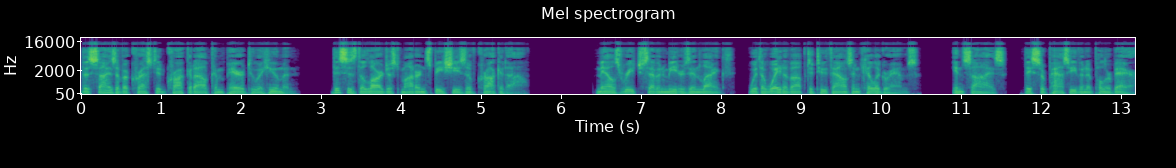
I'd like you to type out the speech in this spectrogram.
The size of a crested crocodile compared to a human. This is the largest modern species of crocodile. Males reach 7 meters in length, with a weight of up to 2,000 kilograms. In size, they surpass even a polar bear.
